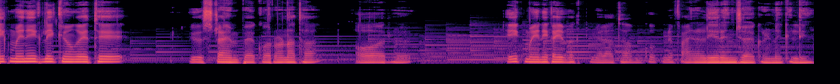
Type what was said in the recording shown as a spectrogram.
एक महीने के लिए क्यों गए थे? कि उस टाइम पे कोरोना था और एक महीने का ही वक्त मिला था हमको अपने फाइनल ईयर एंजॉय करने के लिए।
